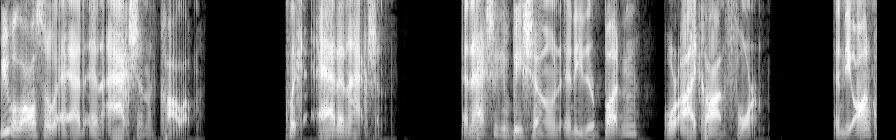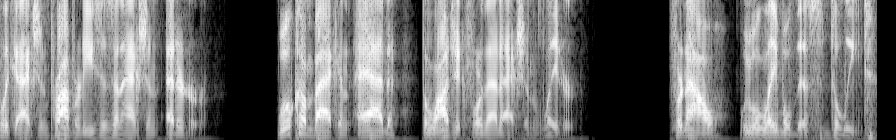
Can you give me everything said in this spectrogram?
We will also add an action column. Click Add an Action. An action can be shown in either button or icon form. In the on-click action properties is an action editor. We'll come back and add the logic for that action later. For now, we will label this delete.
